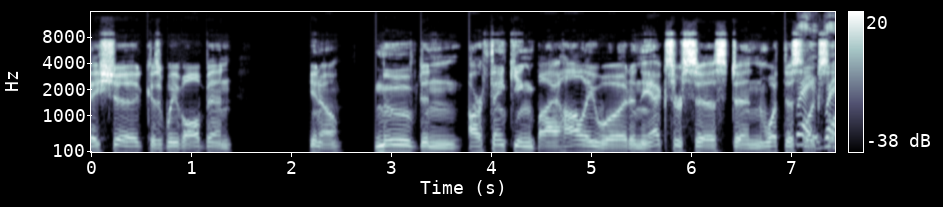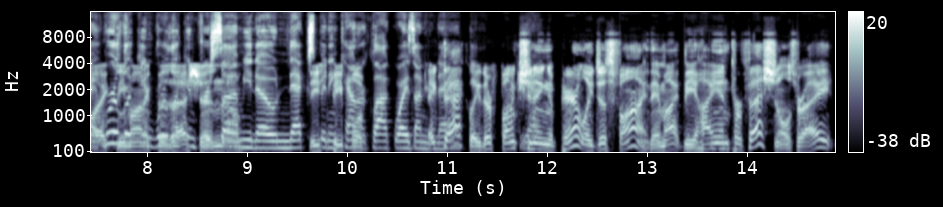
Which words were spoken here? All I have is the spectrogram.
they should because we've all been, you know, moved and are thinking by Hollywood and The Exorcist and what this right, looks right. like, we're demonic looking, possession. We're looking for some, you know, neck spinning counterclockwise on your exactly. neck. Exactly. They're functioning yeah. apparently just fine. They might be mm-hmm. high end professionals, right?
